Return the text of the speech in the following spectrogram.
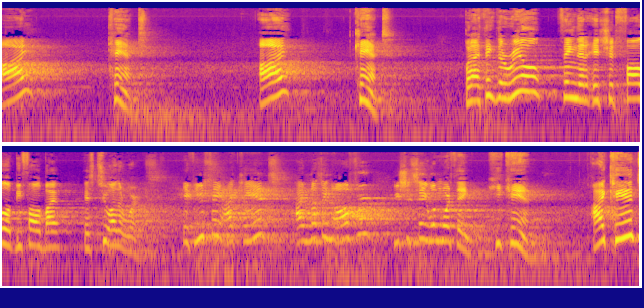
I can't. I can't. But I think the real thing that it should follow be followed by is two other words. If you say I can't, I have nothing to offer, you should say one more thing. He can. I can't,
